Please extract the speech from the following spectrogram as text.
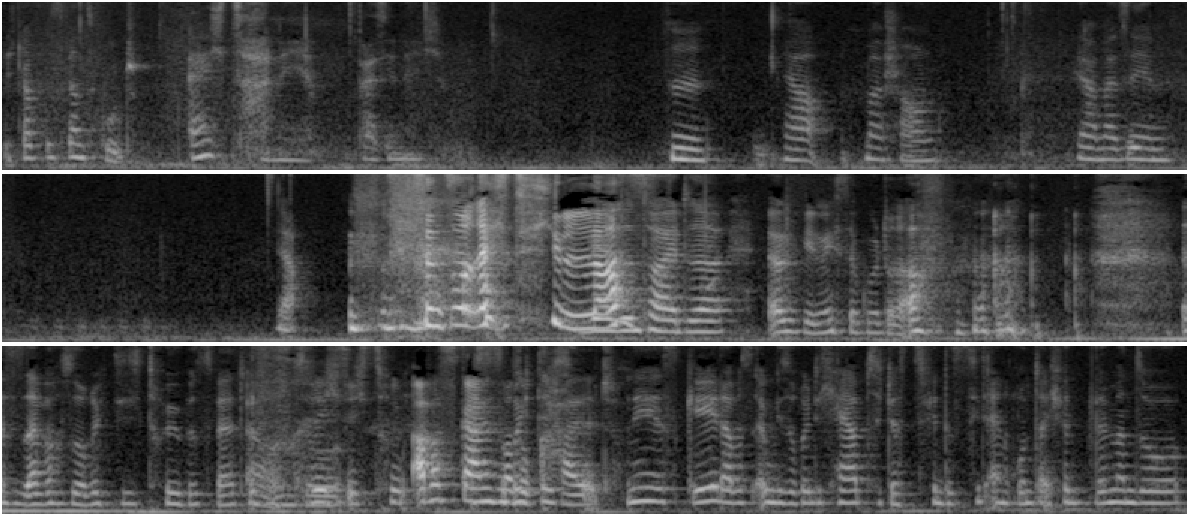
ich glaube, das ist ganz gut. Echt? Ah, nee, weiß ich nicht. Hm. Ja, mal schauen. Ja, mal sehen. Ja. Wir sind so richtig Wir lost. sind heute irgendwie nicht so gut drauf. es ist einfach so richtig trübes Wetter Es und ist so. richtig trüb. Aber es ist gar Es nicht ist mal so so richtig- kalt. Nee, es geht, aber es ist irgendwie so richtig herbstlich. Das, ich finde, das zieht einen runter. Ich finde, wenn man so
